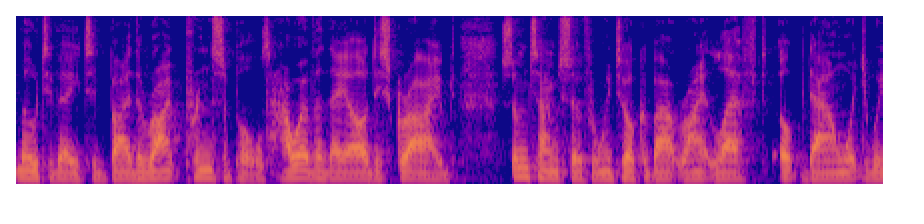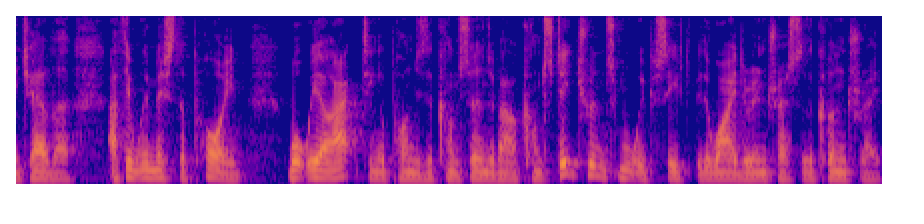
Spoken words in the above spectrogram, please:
motivated by the right principles, however they are described, sometimes, so when we talk about right, left, up, down, which, whichever, I think we miss the point. What we are acting upon is the concerns of our constituents and what we perceive to be the wider interests of the country.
